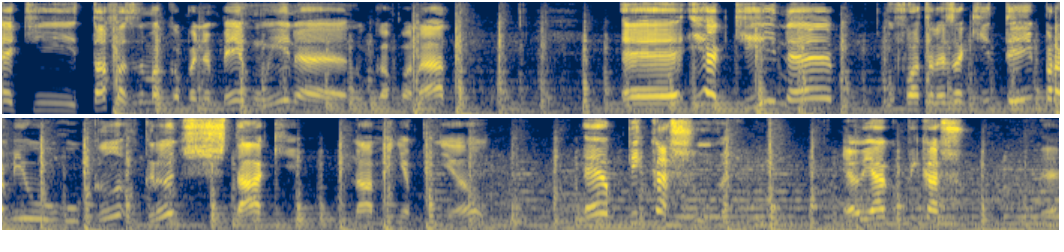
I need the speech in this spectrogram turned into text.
Né, que tá fazendo uma campanha bem ruim, né, no campeonato. É, e aqui, né, o Fortaleza aqui tem para mim o, o gan- grande destaque, na minha opinião, é o Pikachu, velho. É o Iago Pikachu, né?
